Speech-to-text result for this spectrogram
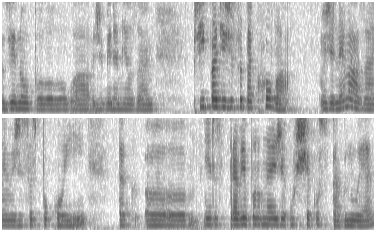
s jednou polohou a že by neměl zájem. V případě, že se tak chová, že nemá zájem, že se spokojí, tak uh, je dost pravděpodobné, že už jako stagnuje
